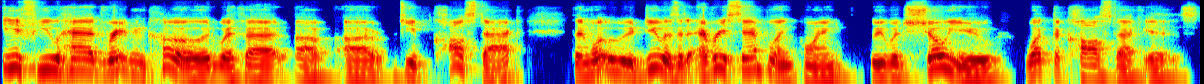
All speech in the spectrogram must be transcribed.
if you had written code with a, a, a, deep call stack, then what we would do is at every sampling point, we would show you what the call stack is.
